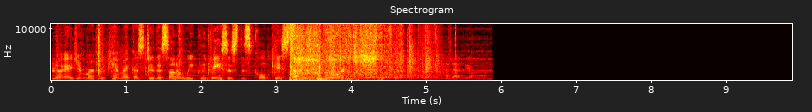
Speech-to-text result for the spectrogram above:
No, Agent Murphy can't make us do this on a weekly basis. This cold case stuff is boring.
